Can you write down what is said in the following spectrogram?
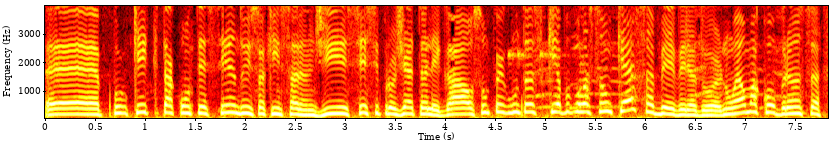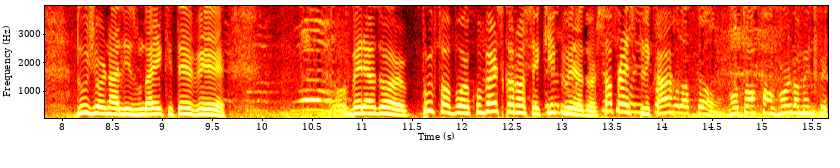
é, por que está acontecendo isso aqui em Sarandi, se esse projeto é legal. São perguntas que a população quer saber, vereador. Não é uma cobrança do jornalismo da RIC TV Vereador, por favor, converse com a nossa equipe, vereador, só para explicar. Votou a favor do aumento do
